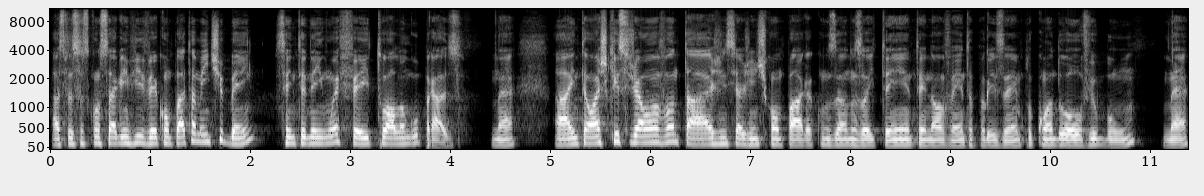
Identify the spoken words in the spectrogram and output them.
as pessoas conseguem viver completamente bem, sem ter nenhum efeito a longo prazo. Né? Ah, então, acho que isso já é uma vantagem se a gente compara com os anos 80 e 90, por exemplo, quando houve o boom né,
